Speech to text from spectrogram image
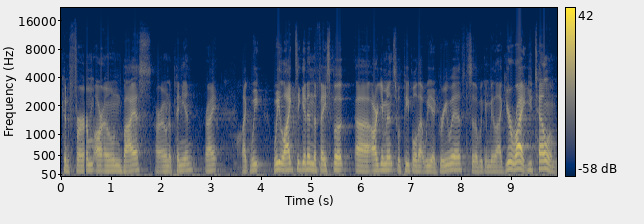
confirm our own bias, our own opinion, right? Like we, we like to get in the Facebook uh, arguments with people that we agree with so that we can be like, you're right, you tell them.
